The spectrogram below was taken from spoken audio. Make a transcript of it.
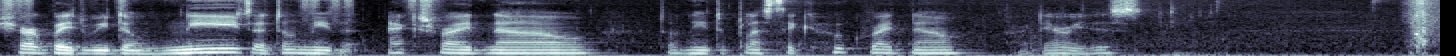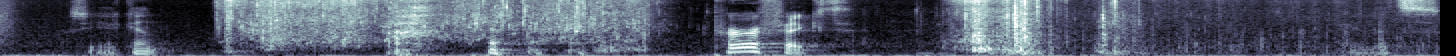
Shark bait we don't need. I don't need an axe right now. Don't need a plastic hook right now. Oh, there it is. See, I can... Ah. Perfect. Okay, let's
